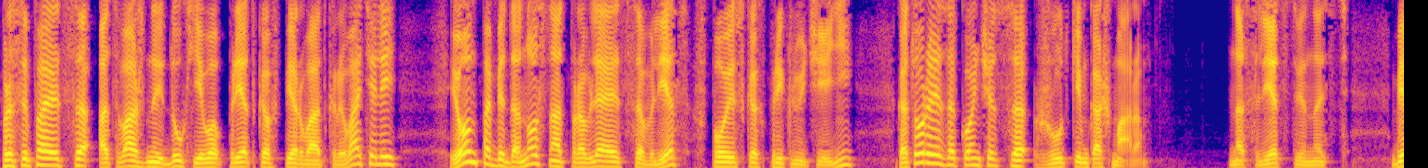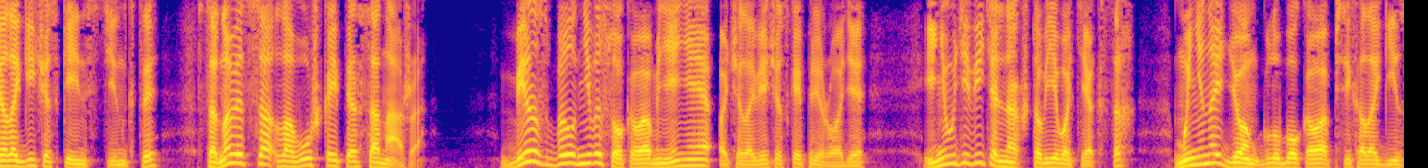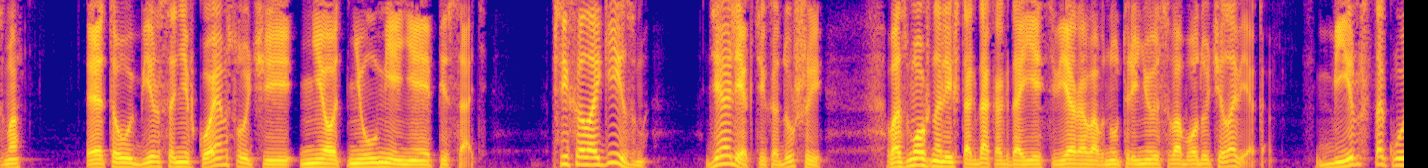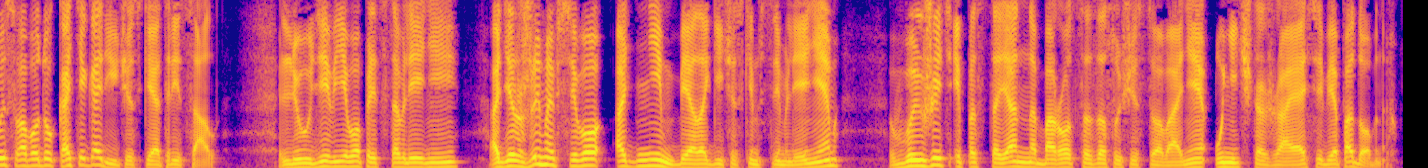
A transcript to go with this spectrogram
просыпается отважный дух его предков-первооткрывателей, и он победоносно отправляется в лес в поисках приключений, которые закончатся жутким кошмаром наследственность, биологические инстинкты становятся ловушкой персонажа. Бирс был невысокого мнения о человеческой природе, и неудивительно, что в его текстах мы не найдем глубокого психологизма. Это у Бирса ни в коем случае не от неумения писать. Психологизм, диалектика души, возможно лишь тогда, когда есть вера во внутреннюю свободу человека. Бирс такую свободу категорически отрицал. Люди в его представлении одержимы всего одним биологическим стремлением выжить и постоянно бороться за существование, уничтожая себе подобных.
